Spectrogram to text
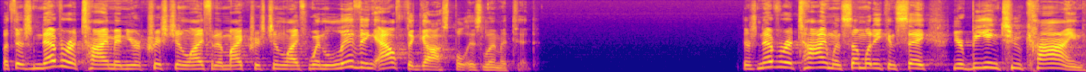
But there's never a time in your Christian life and in my Christian life when living out the gospel is limited. There's never a time when somebody can say, You're being too kind,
